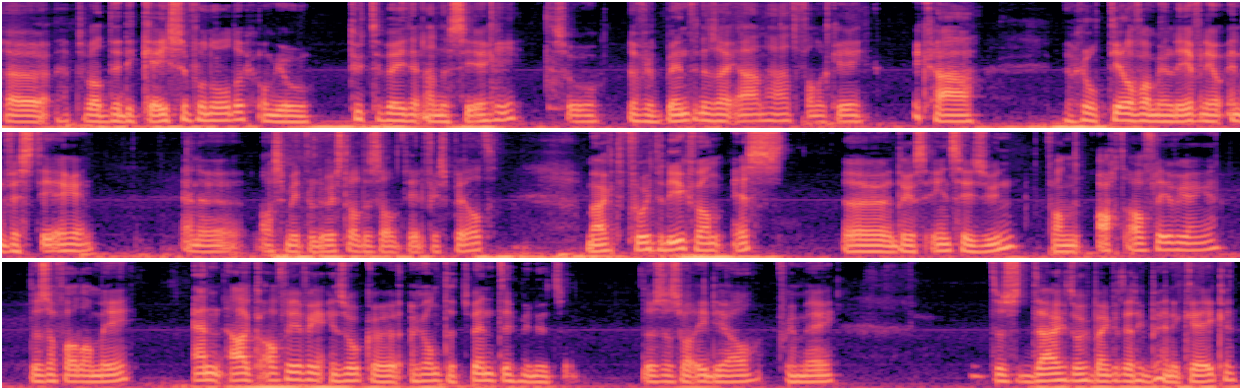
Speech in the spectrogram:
uh, heb je wel dedication voor nodig om jou toe te wijden aan de serie. Zo de verbindenis dat je aanhaalt van oké, ik ga een groot deel van mijn leven in jou investeren. En als je me teleurstelt, is dat altijd verspeeld. Maar het voordeel hiervan is, er is één seizoen van acht afleveringen, dus dat valt al mee. En elke aflevering is ook rond de 20 minuten. Dus dat is wel ideaal voor mij. Dus daardoor ben ik het eigenlijk beginnen kijken.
